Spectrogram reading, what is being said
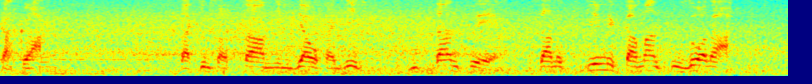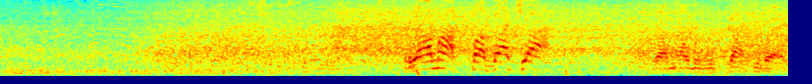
Кака. С таким составом нельзя уходить с дистанции самых сильных команд сезона. Здорово, защитники сегодня играют. Рамас, подача! Роналду выскакивает.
